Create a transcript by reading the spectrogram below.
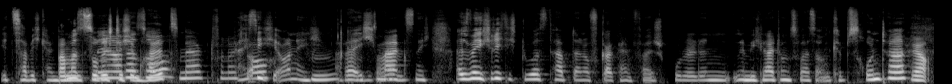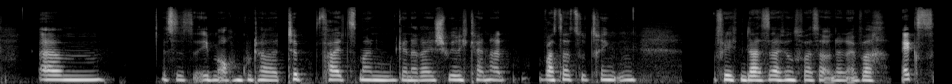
jetzt habe ich keinen Weil man es so richtig im so. Hals merkt vielleicht Weiß auch? ich auch nicht, hm, aber ich mag es nicht. Also wenn ich richtig Durst habe, dann auf gar keinen Fall Sprudel, dann nehme ich Leitungswasser und kipp's runter. Ja. Ähm, es ist eben auch ein guter Tipp, falls man generell Schwierigkeiten hat, Wasser zu trinken. Vielleicht ein Glas Leitungswasser und dann einfach Ex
